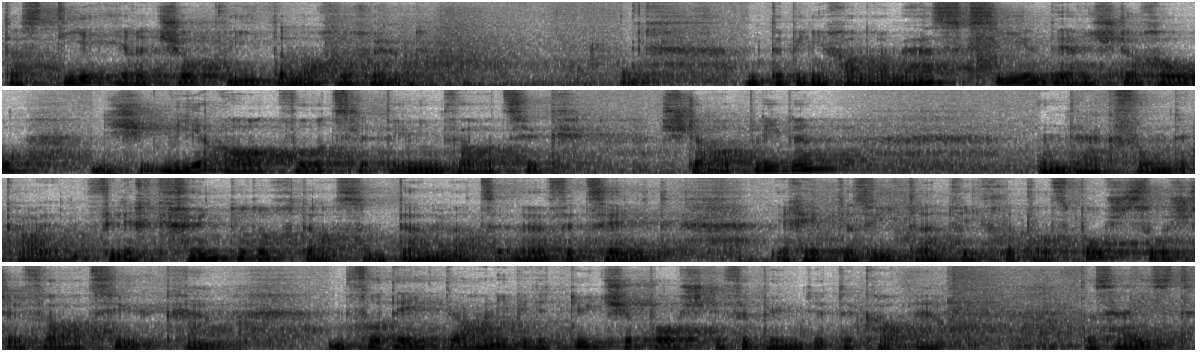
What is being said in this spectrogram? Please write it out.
dass die ihren Job weitermachen können. Und da bin ich an einer Messe und er ist da gekommen und ist wie angewurzelt bei meinem Fahrzeug stehen geblieben und hat gefunden, vielleicht könnte er doch das. Und dann hat er äh, erzählt, ich habe das weiterentwickelt als Postzustellfahrzeug. Ja. Und von dort an habe ich bei der Deutschen Post einen Verbündeten gehabt. Ja. Das heisst,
